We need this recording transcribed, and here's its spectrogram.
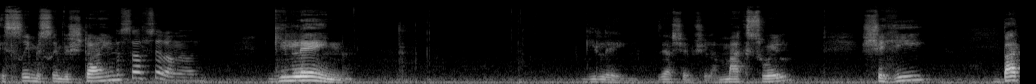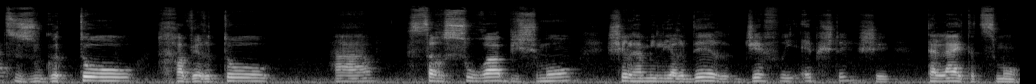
2022, בסוף שלו מאוד. גיליין, גיליין, זה השם שלה, מקסוול, שהיא בת זוגתו, חברתו, הסרסורה בשמו של המיליארדר ג'פרי אפשטיין, שתלה את עצמו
